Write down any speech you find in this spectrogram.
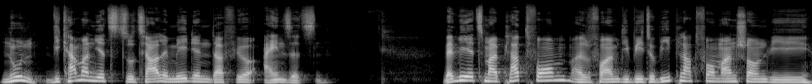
Nun, wie kann man jetzt soziale Medien dafür einsetzen? Wenn wir jetzt mal Plattformen, also vor allem die B2B-Plattformen anschauen, wie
